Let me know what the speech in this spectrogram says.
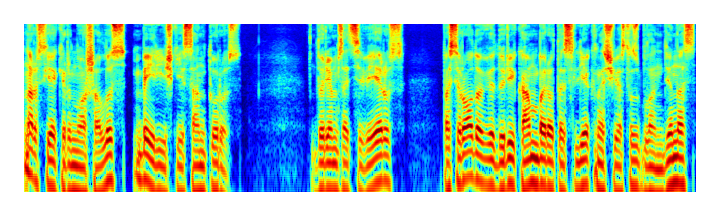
nors kiek ir nuošalus bei ryškiai santūrus. Durims atsivėrus, pasirodo vidury kambario tas lieknas šviesus blondinas,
